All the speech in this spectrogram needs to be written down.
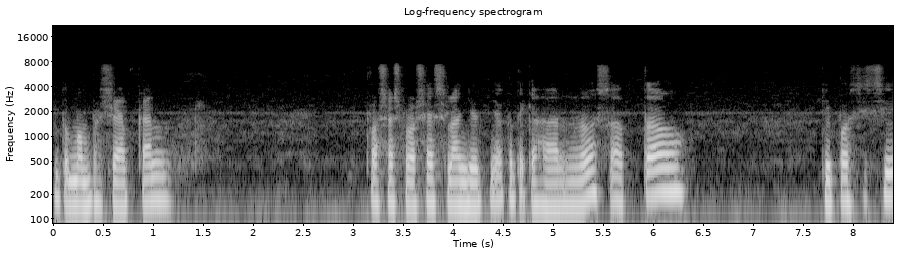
untuk mempersiapkan proses-proses selanjutnya ketika harus atau di posisi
